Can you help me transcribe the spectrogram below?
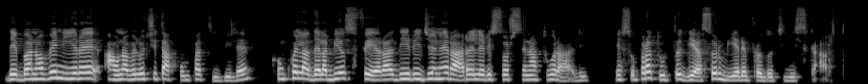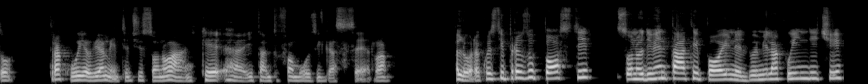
debbano avvenire a una velocità compatibile con quella della biosfera di rigenerare le risorse naturali e soprattutto di assorbire i prodotti di scarto, tra cui ovviamente ci sono anche eh, i tanto famosi gas serra. Allora, questi presupposti sono diventati poi nel 2015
